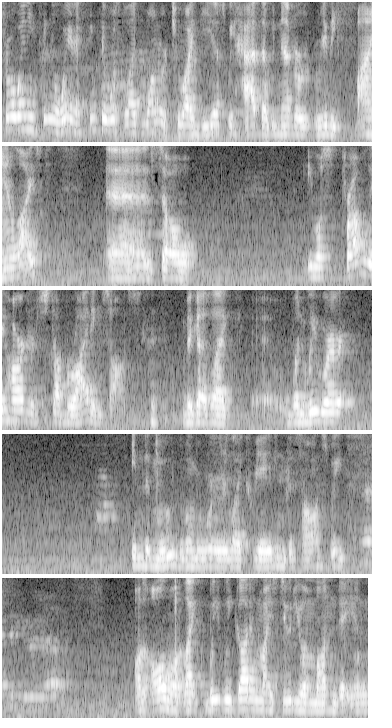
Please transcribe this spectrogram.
throw anything away i think there was like one or two ideas we had that we never really finalized uh, so it was probably harder to stop writing songs because like uh, when we were in the mood when we were like creating the songs we almost like we, we got in my studio on monday and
